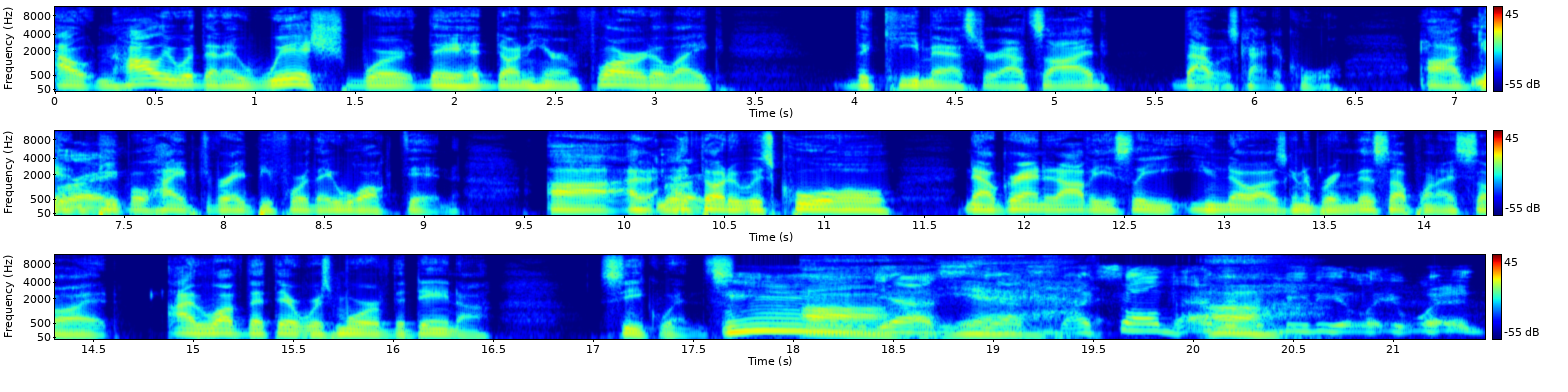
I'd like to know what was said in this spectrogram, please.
out in Hollywood that I wish were they had done here in Florida like the Keymaster outside. That was kind of cool. Uh getting Right. people hyped right before they walked in. Uh I, I thought it was cool. Now, granted, obviously, you know I was going to bring this up when I saw it. I love that there was more of the Dana sequence. Mm, Ah, yes, yeah. yes. I saw that Ah. immediately when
